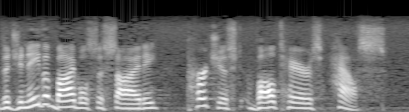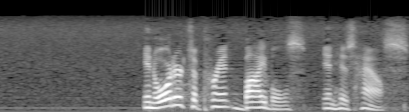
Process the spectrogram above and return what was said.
the Geneva Bible Society purchased Voltaire's house. in order to print Bibles in his house.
